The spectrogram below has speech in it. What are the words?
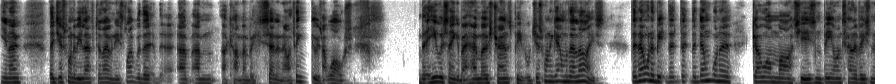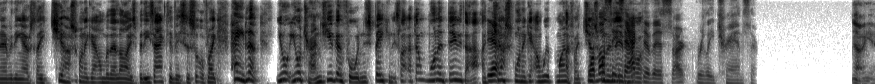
You know, they just want to be left alone. It's like with the, uh, um, I can't remember who said it now. I think it was Matt Walsh, but he was saying about how most trans people just want to get on with their lives. They don't want to be, they they don't want to go on marches and be on television and everything else. They just want to get on with their lives. But these activists are sort of like, hey, look, you're you're trans, you go forward and speak. And it's like, I don't want to do that. I Yeah. just want to get on with my life. I just well, most want of to these live. how I- activists aren't really trans. They're, Oh yeah.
